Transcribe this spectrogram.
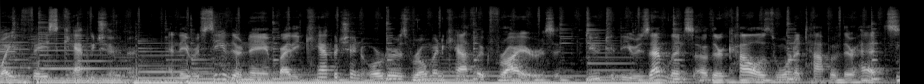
white-faced capuchin, and they receive their name by the Capuchin Order's Roman Catholic friars due to the resemblance of their cowls worn atop of their heads.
